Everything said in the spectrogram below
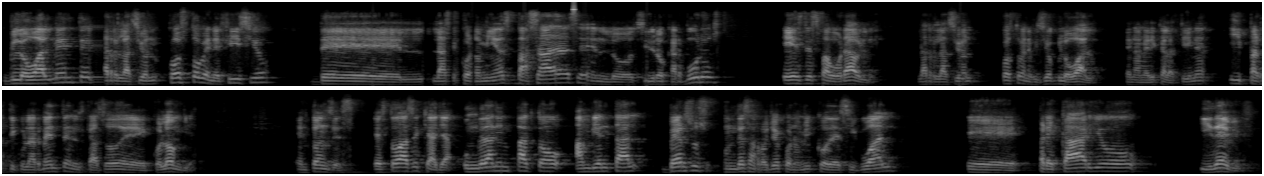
globalmente la relación costo-beneficio de las economías basadas en los hidrocarburos es desfavorable. La relación costo-beneficio global en América Latina y particularmente en el caso de Colombia. Entonces, esto hace que haya un gran impacto ambiental versus un desarrollo económico desigual, eh, precario y débil.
